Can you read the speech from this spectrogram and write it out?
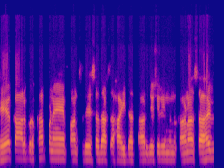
ਇਹ ਅਕਾਲ ਪੁਰਖ, ਆਪਣੇ ਪੰਥ ਦੇ ਸਦਾ ਸਹਾਈ ਦਾ ਤਾਰ ਜੋ ਸ੍ਰੀ ਨਨਕਾਣਾ ਸਾਹਿਬ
